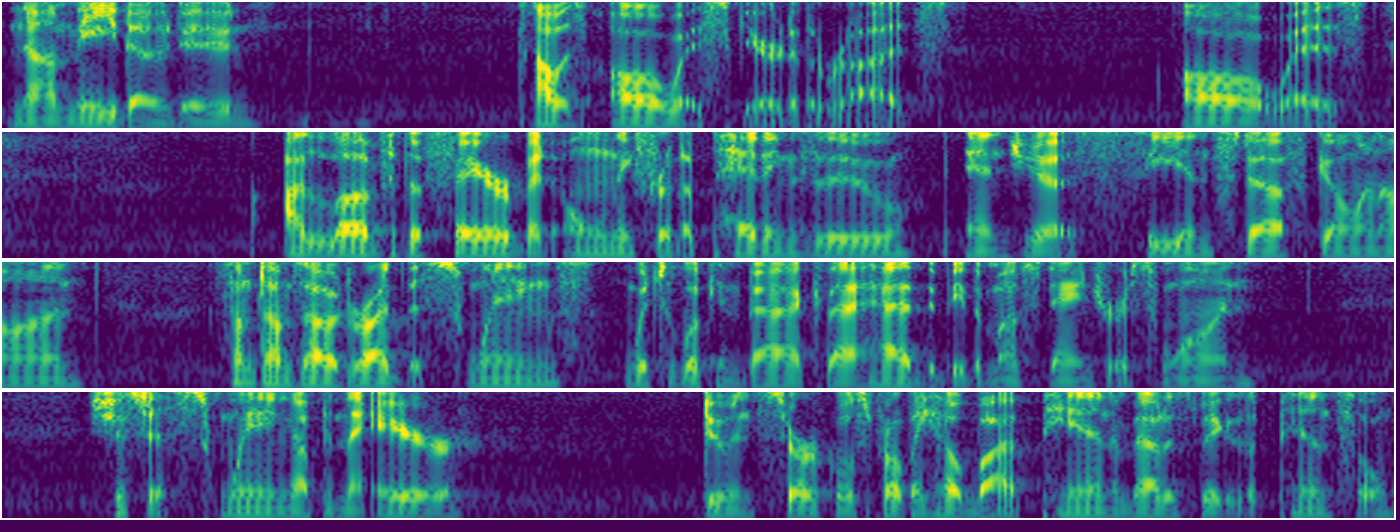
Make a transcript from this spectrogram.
Not me, though, dude. I was always scared of the rides. Always. I loved the fair, but only for the petting zoo and just seeing stuff going on. Sometimes I would ride the swings, which looking back, that had to be the most dangerous one. It's just a swing up in the air, doing circles, probably held by a pin about as big as a pencil.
